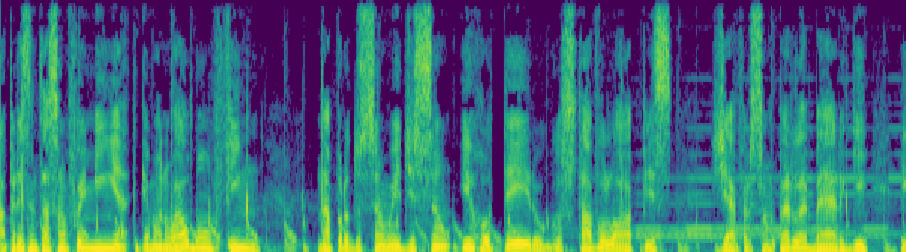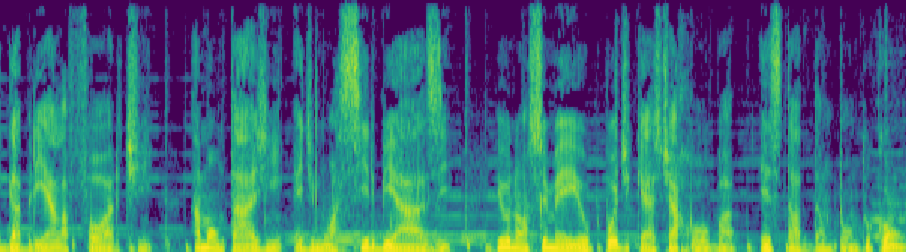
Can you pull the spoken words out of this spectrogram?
A apresentação foi minha, Emanuel Bonfim. Na produção, edição e roteiro, Gustavo Lopes, Jefferson Perleberg e Gabriela Forte. A montagem é de Moacir Biasi. E o nosso e-mail, podcast.estadão.com.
